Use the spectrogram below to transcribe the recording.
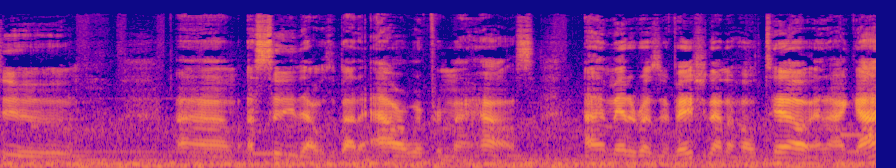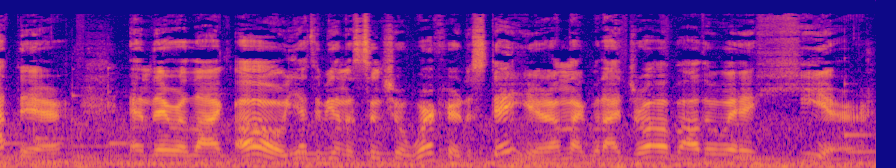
to a city that was about an hour away from my house. I made a reservation at a hotel and I got there and they were like, oh, you have to be an essential worker to stay here. I'm like, but I drove all the way here.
